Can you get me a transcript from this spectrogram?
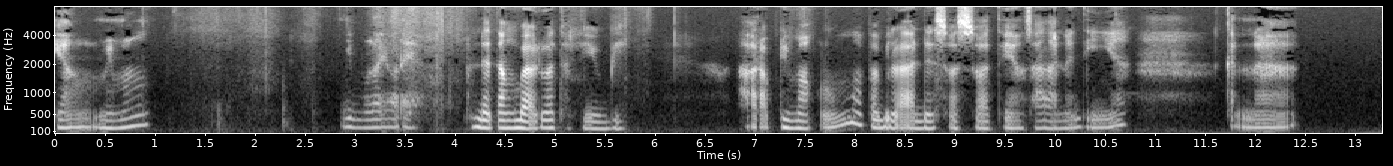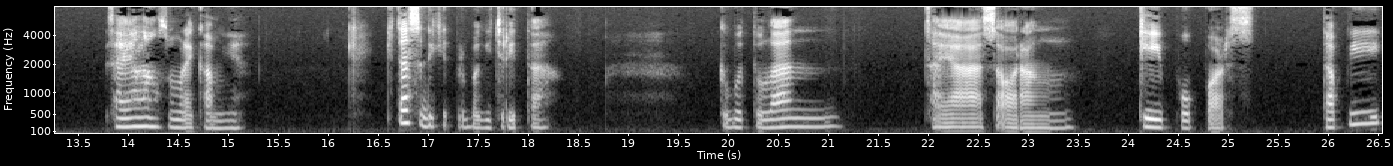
yang memang dimulai oleh pendatang baru atau newbie. Harap dimaklum apabila ada sesuatu yang salah nantinya karena saya langsung merekamnya. Kita sedikit berbagi cerita. Kebetulan saya seorang K-popers. Tapi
